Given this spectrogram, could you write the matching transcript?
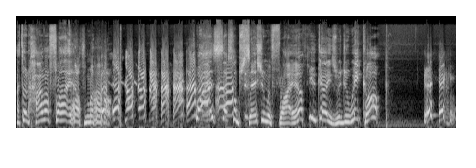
I don't have a flat Earth map. what is this obsession with flat Earth, you guys? Would you wake up? um,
